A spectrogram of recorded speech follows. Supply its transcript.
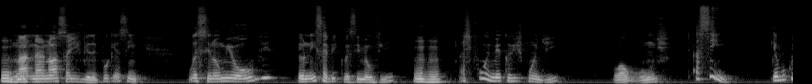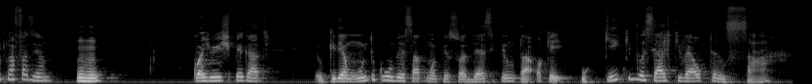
uhum. na, nas nossas vidas? Porque assim, você não me ouve, eu nem sabia que você me ouvia. Uhum. Acho que foi um e-mail que eu respondi, ou alguns. Assim, eu vou continuar fazendo. Uhum. Com as minhas pegadas. Eu queria muito conversar com uma pessoa dessa e perguntar, ok, o que que você acha que vai alcançar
